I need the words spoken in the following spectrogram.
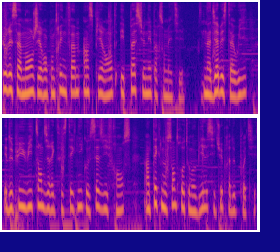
Plus récemment, j'ai rencontré une femme inspirante et passionnée par son métier. Nadia Bestaoui est depuis 8 ans directrice technique au 16 Vie France, un technocentre automobile situé près de Poitiers.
